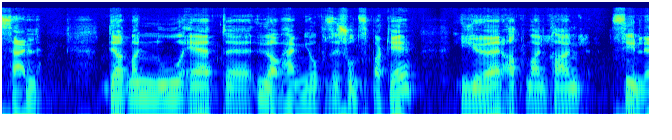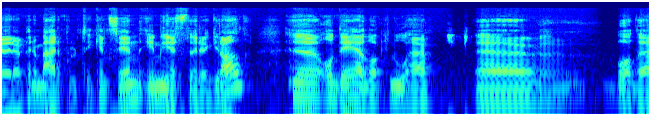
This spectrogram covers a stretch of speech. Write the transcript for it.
selv. Det at man nå er et uh, uavhengig opposisjonsparti, gjør at man kan synliggjøre primærpolitikken sin i mye større grad. Uh, og det er nok noe uh, både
